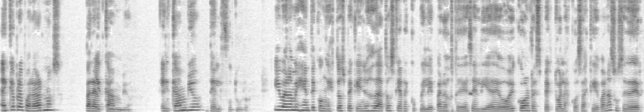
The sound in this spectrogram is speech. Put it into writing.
Hay que prepararnos para el cambio, el cambio del futuro. Y bueno, mi gente, con estos pequeños datos que recopilé para ustedes el día de hoy con respecto a las cosas que van a suceder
